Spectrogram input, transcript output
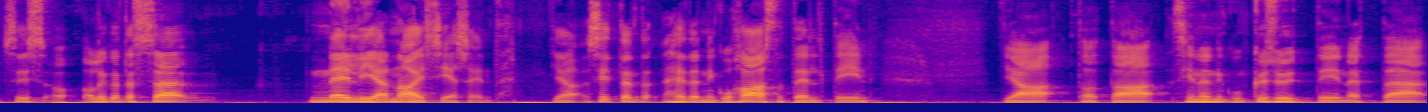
siis oliko tässä neljä naisjäsentä. Ja sitten heitä niin kuin haastateltiin, ja tota, siinä niin kuin kysyttiin, että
